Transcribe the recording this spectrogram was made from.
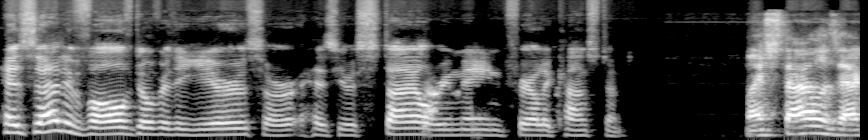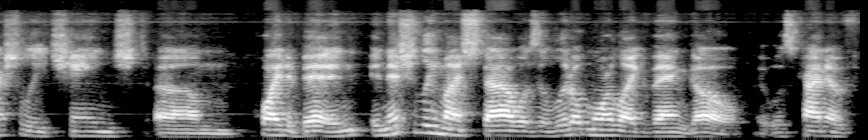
Has that evolved over the years, or has your style remained fairly constant? My style has actually changed um, quite a bit. In, initially, my style was a little more like Van Gogh. It was kind of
